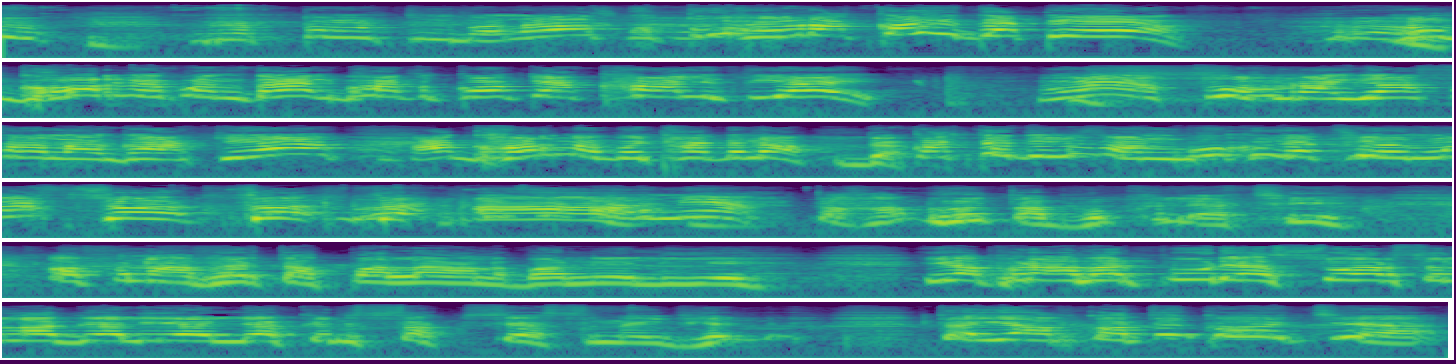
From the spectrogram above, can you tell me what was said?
रे टाटी वाला तो हमरा कह देते हम घर में अपन दाल भात क के खा लेतिए तू हमरा यासा लगा के आ घर में बैठा देला कते दिन से हम भूखले छिए माँ सर आ, में। तो हम तो भूखले छी अपना भर तो प्लान बनेलिए अपना भर पूरे सोर्स लगेलिए लेकिन सक्सेस नहीं भेले तो कथी कहै छियै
